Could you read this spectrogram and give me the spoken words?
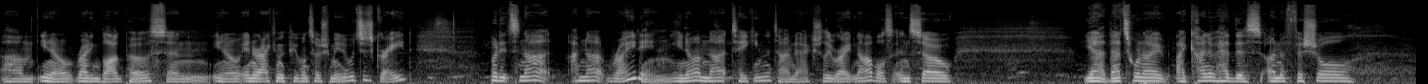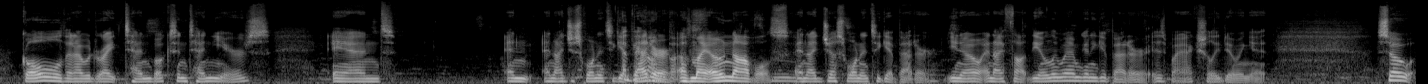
um, you know, writing blog posts and you know, interacting with people on social media, which is great. But it's not. I'm not writing. You know, I'm not taking the time to actually write novels, and so. Yeah, that's when I, I kind of had this unofficial goal that I would write 10 books in 10 years and and and I just wanted to get Of better of my own novels and I just wanted to get better, you know, and I thought the only way I'm going to get better is by actually doing it. So,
